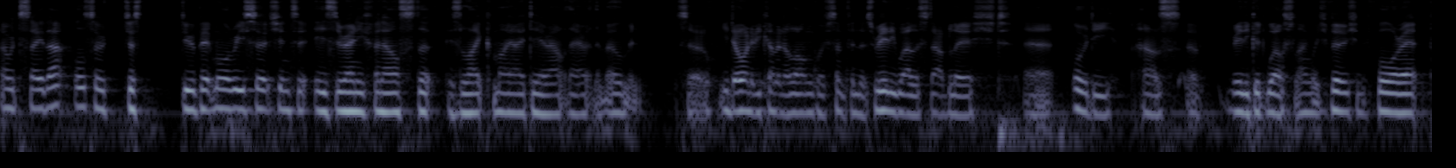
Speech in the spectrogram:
I would say that. Also, just do a bit more research into is there anything else that is like my idea out there at the moment? So you don't want to be coming along with something that's really well established, uh, already has a really good Welsh language version for it,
